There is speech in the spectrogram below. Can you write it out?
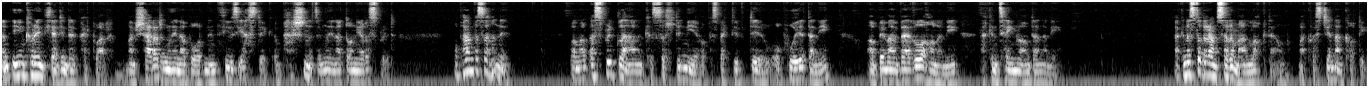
Yn 1 Corinthiad 14, mae'n siarad ynglyn â bod yn enthusiastic, yn passionate ynglyn â donio'r ysbryd. O pan fysa hynny? Wel, mae'r ysbryd glân yn cysylltu ni efo perspektif Dyw o pwy ydy ni, o be mae'n feddwl ohono ni ac yn teimlo amdano ni. Ac yn ystod yr amser yma yn lockdown, mae cwestiynau'n codi.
